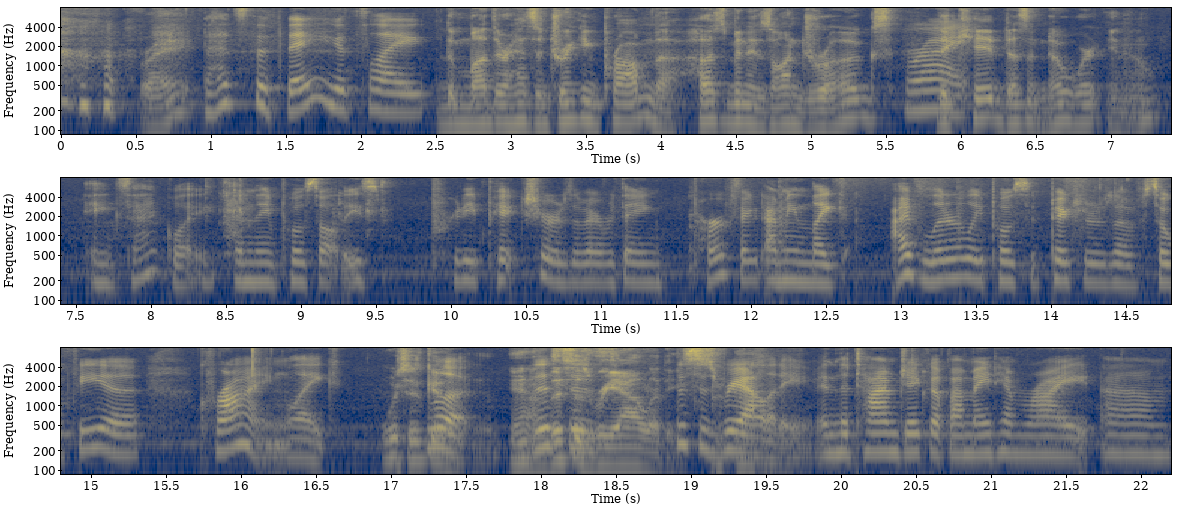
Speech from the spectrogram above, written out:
right. That's the thing. It's like The mother has a drinking problem. The husband is on drugs. Right. The kid doesn't know where you know. Exactly. And they post all these pretty pictures of everything perfect. I mean, like, I've literally posted pictures of Sophia crying. Like, Which is good. look, yeah, this, is, reality. This is reality. And the time Jacob, I made him write, um,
